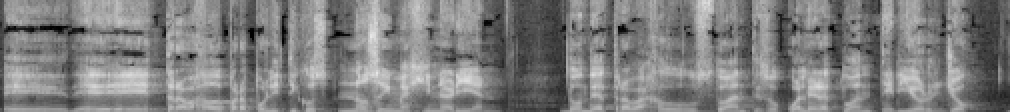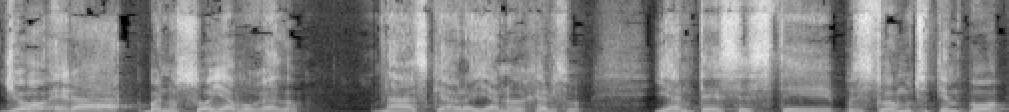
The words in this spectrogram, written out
eh, he, he trabajado para políticos, no se imaginarían dónde ha trabajado justo antes o cuál era tu anterior yo. Yo era, bueno, soy abogado, nada más que ahora ya no ejerzo. Y antes, este, pues estuve mucho tiempo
